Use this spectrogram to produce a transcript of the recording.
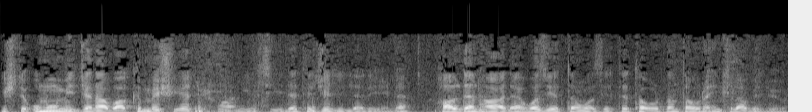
işte umumi Cenab-ı Hakk'ın meşiyet sübhaniyesiyle, tecellileriyle halden hale, vaziyetten vaziyette, tavırdan tavıra inkılap ediyor.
